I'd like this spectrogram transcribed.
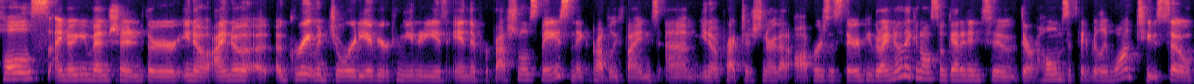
Pulse, I know you mentioned there, you know, I know a, a, great majority of your community is in the professional space and they can probably find, um, you know, a practitioner that offers this therapy, but I know they can also get it into their homes if they really want to. So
